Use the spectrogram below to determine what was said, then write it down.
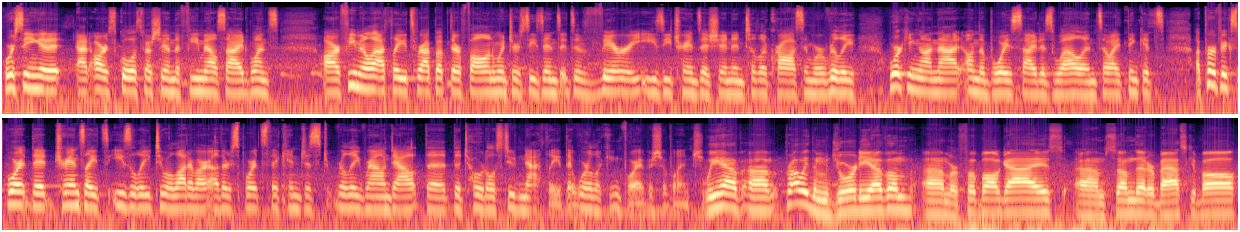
we're seeing it at our school, especially on the female side. Once our female athletes wrap up their fall and winter seasons, it's a very easy transition into lacrosse, and we're really working on that on the boys' side as well. And so I think it's a perfect sport that translates easily to a lot of our other sports that can just really round out the, the total student athlete that we're looking for at Bishop Lynch. We have um, probably the majority of them um, are football guys, um, some that are basketball,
